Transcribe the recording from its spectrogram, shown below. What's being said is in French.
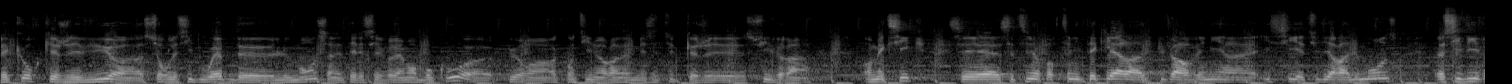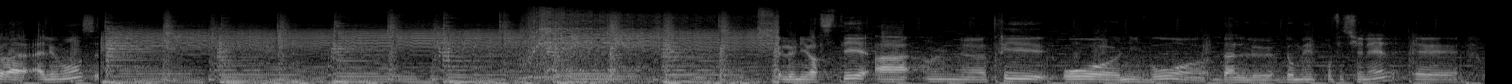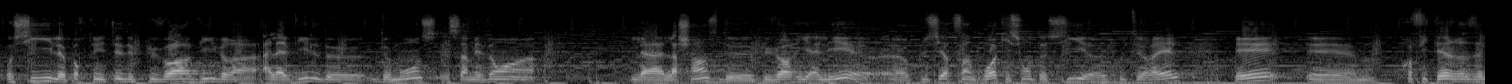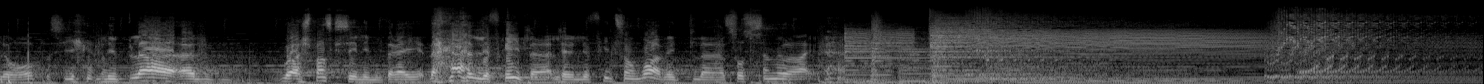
Les cours que j'ai vus euh, sur le site web de Le Monde, ça m'intéressait vraiment beaucoup euh, pour euh, continuer mes études que je suivrai au Mexique. C'est une opportunité claire de pouvoir venir ici étudier à Le Monde, aussi vivre à Le Monde. L'université a un très haut niveau dans le domaine professionnel et aussi l'opportunité de pouvoir vivre à la ville de, de Mons. Ça me donne la, chance de pouvoir y aller à plusieurs endroits qui sont aussi euh, culturels et, profiter de l'Europe aussi. Les plats euh, je pense que c'est les mitrailles. les frites, Les, les, frites sont bons avec la sauce samouraï.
